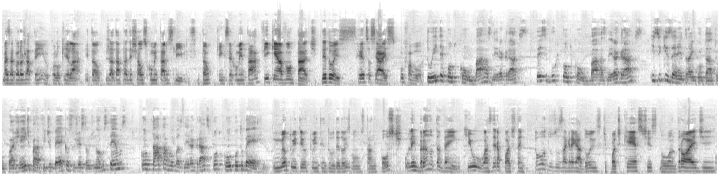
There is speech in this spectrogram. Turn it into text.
mas agora eu já tenho, eu coloquei lá, então já dá para deixar os comentários livres. Então, quem quiser comentar, fiquem à vontade. D2, redes sociais, por favor. twitter.com/grátis, facebook.com/grátis e se quiserem entrar em contato com a gente para feedback ou sugestão de novos temas, contato@asneiragratis.com.br. Meu Twitter e o Twitter do D2 vão estar no post. Lembrando também que o Asneira Pod está em todos os agregadores de podcasts, no Android, no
